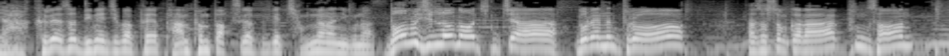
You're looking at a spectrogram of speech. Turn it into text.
야, 그래서 니네 집 앞에 반품 박스가 그게 장난 아니구나. 너무 질러, 너 진짜. 노래는 들어. 다섯 손가락, 풍선.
